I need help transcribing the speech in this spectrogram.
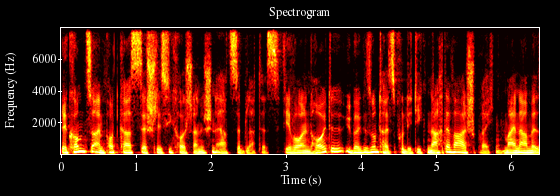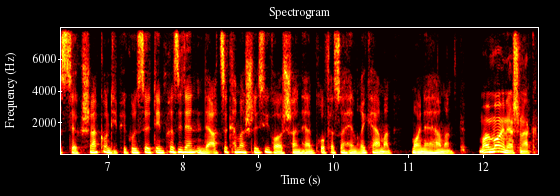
Willkommen zu einem Podcast des Schleswig-Holsteinischen Ärzteblattes. Wir wollen heute über Gesundheitspolitik nach der Wahl sprechen. Mein Name ist Dirk Schnack und ich begrüße den Präsidenten der Ärztekammer Schleswig-Holstein, Herrn Professor Henrik Herrmann. Moin, Herr Herrmann. Moin, moin, Herr Schnack.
